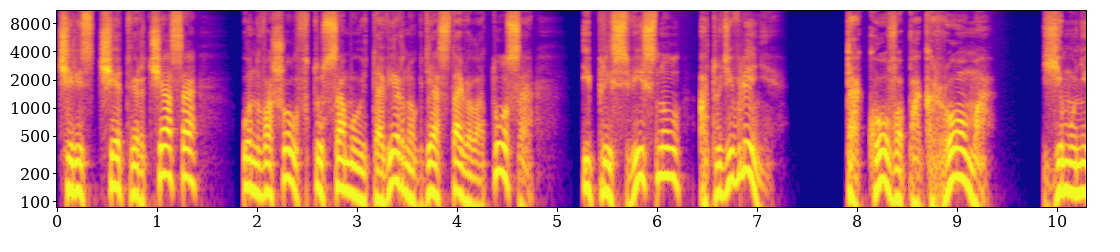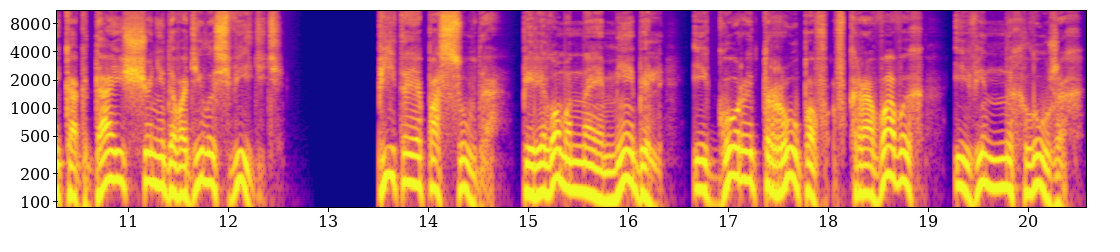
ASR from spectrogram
Через четверть часа он вошел в ту самую таверну, где оставил Атоса, и присвистнул от удивления. Такого погрома ему никогда еще не доводилось видеть. Питая посуда, переломанная мебель и горы трупов в кровавых и винных лужах.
